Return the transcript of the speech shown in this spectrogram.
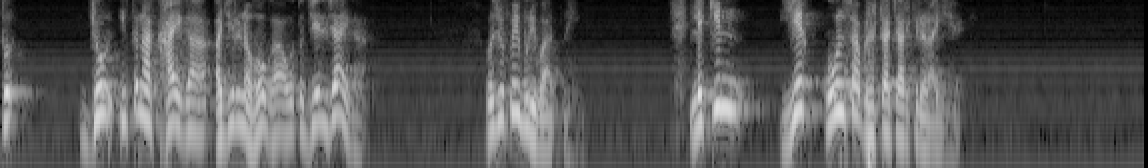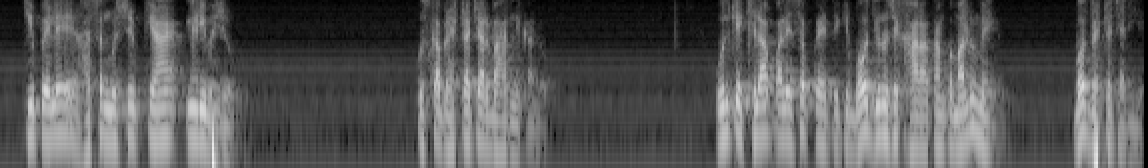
तो जो इतना खाएगा, अजीर्ण होगा, वो तो जेल जाएगा। उसमें कोई बुरी बात नहीं। लेकिन यह कौन सा भ्रष्टाचार की लड़ाई है? कि पहले हसन मुश्रिफ के यहाँ ईडी भेजो, उसका भ्रष्टाचार बाहर निकालो। उनके खिलाफ वाले सब कहते कि बहुत दिनों से खा रहा था, हमको मालूम है, बहुत भ्रष्टाचारी है।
